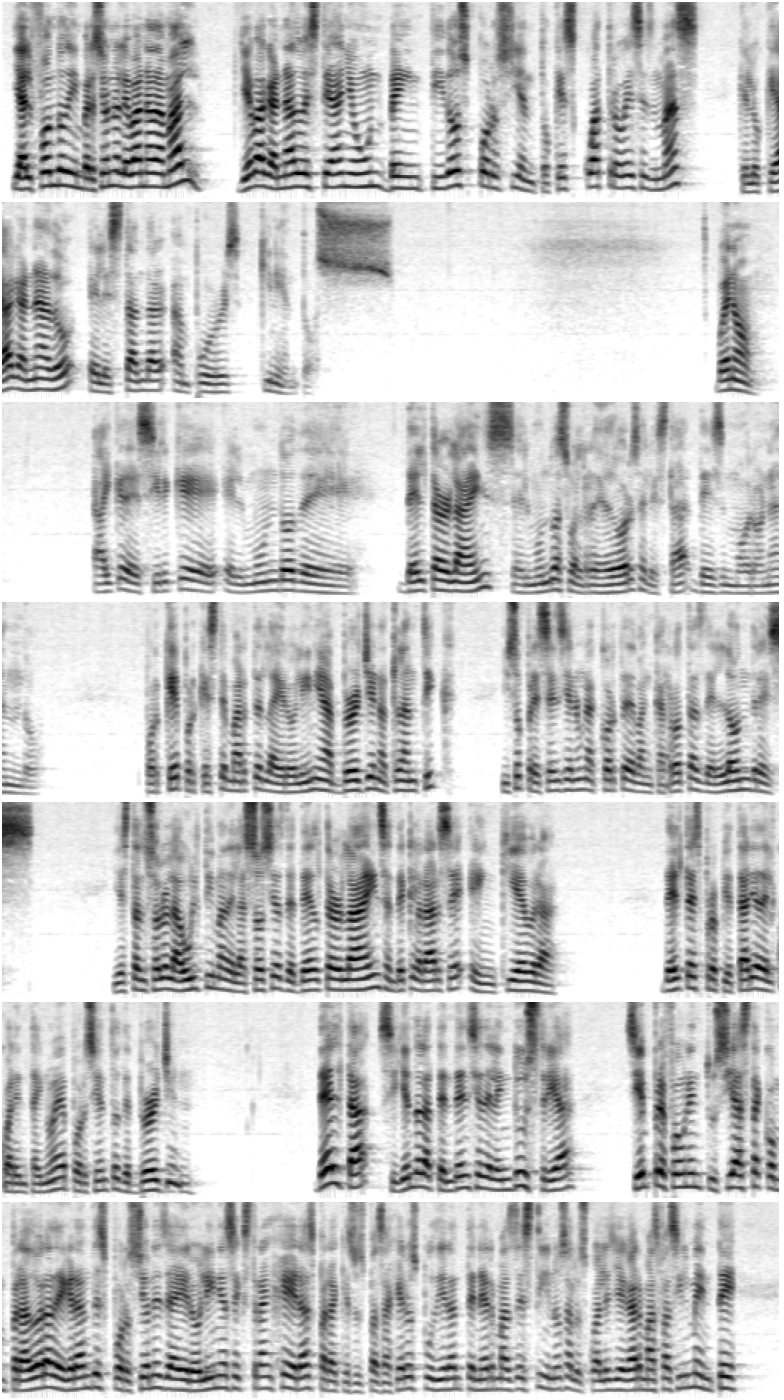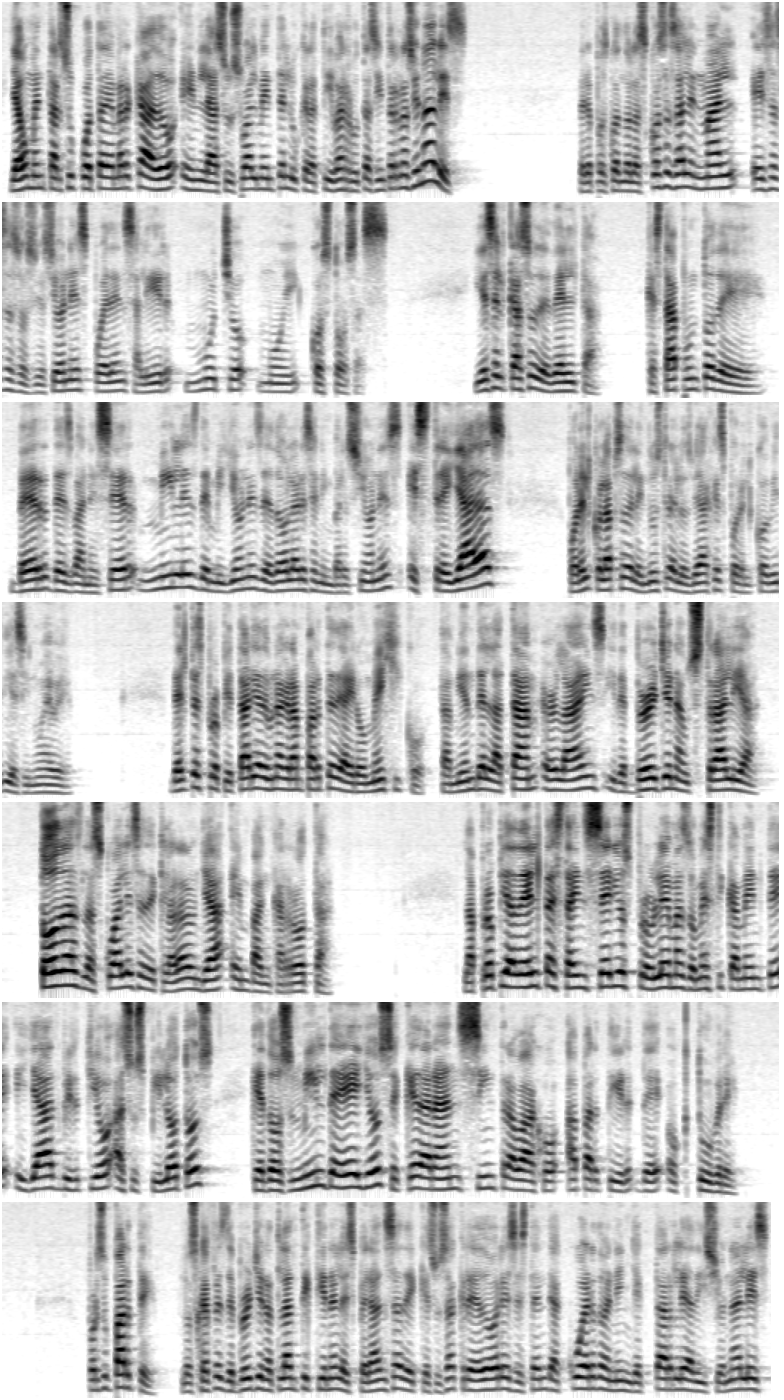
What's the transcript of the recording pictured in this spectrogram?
Y al fondo de inversión no le va nada mal. Lleva ganado este año un 22%, que es cuatro veces más que lo que ha ganado el Standard Poor's 500. Bueno, hay que decir que el mundo de Delta Airlines, el mundo a su alrededor se le está desmoronando. ¿Por qué? Porque este martes la aerolínea Virgin Atlantic hizo presencia en una corte de bancarrotas de Londres y es tan solo la última de las socias de Delta Airlines en declararse en quiebra. Delta es propietaria del 49% de Virgin. Delta, siguiendo la tendencia de la industria, Siempre fue una entusiasta compradora de grandes porciones de aerolíneas extranjeras para que sus pasajeros pudieran tener más destinos a los cuales llegar más fácilmente y aumentar su cuota de mercado en las usualmente lucrativas rutas internacionales. Pero pues cuando las cosas salen mal, esas asociaciones pueden salir mucho, muy costosas. Y es el caso de Delta, que está a punto de ver desvanecer miles de millones de dólares en inversiones estrelladas por el colapso de la industria de los viajes por el COVID-19. Delta es propietaria de una gran parte de Aeroméxico, también de Latam Airlines y de Virgin Australia, todas las cuales se declararon ya en bancarrota. La propia Delta está en serios problemas domésticamente y ya advirtió a sus pilotos que 2.000 de ellos se quedarán sin trabajo a partir de octubre. Por su parte, los jefes de Virgin Atlantic tienen la esperanza de que sus acreedores estén de acuerdo en inyectarle adicionales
